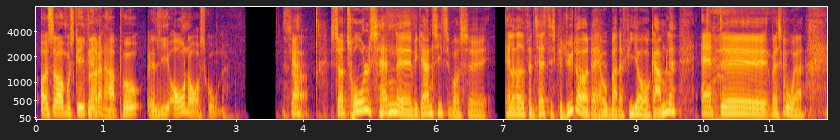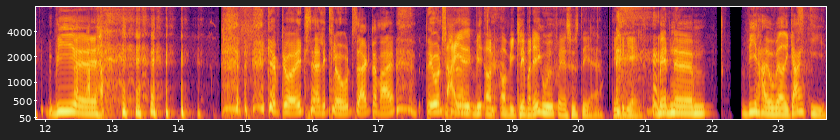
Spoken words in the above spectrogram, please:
Og så måske Flot. det, man har på øh, lige ovenover skoene. Så. Ja. Så Troels, han øh, vil gerne sige til vores øh, allerede fantastiske lyttere, der er jo bare der fire år gamle, at, øh, hvad sko er, vi... Øh, Kæft, det var ikke særlig klogt sagt af mig. Det er Nej, vi, og, og vi klipper det ikke ud, for jeg synes, det er, det er genialt. Men øh, vi har jo været i gang i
